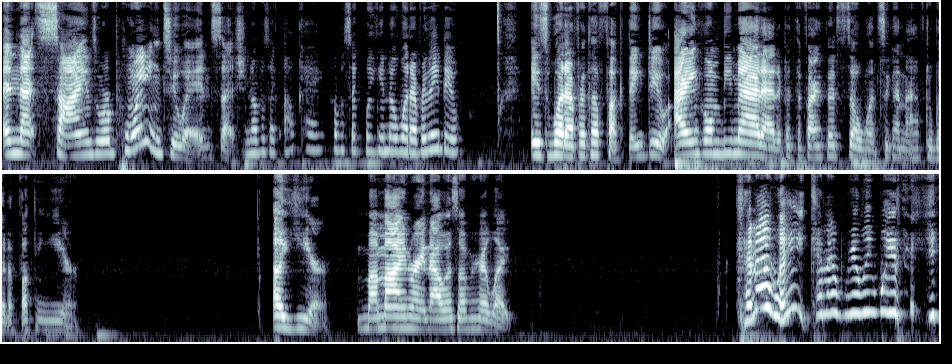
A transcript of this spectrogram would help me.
and that signs were pointing to it and such. And I was like, okay. I was like, well, you know, whatever they do, is whatever the fuck they do. I ain't gonna be mad at it, but the fact that still once again I have to wait a fucking year. A year. My mind right now is over here like, can I wait? Can I really wait a year?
